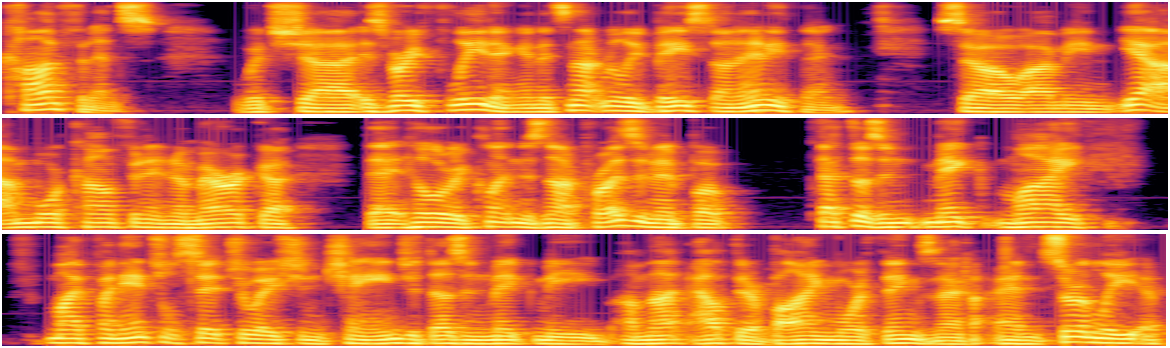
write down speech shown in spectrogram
confidence, which uh, is very fleeting and it's not really based on anything. So, I mean, yeah, I'm more confident in America that Hillary Clinton is not president, but that doesn't make my my financial situation change. It doesn't make me. I'm not out there buying more things, and I, and certainly if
